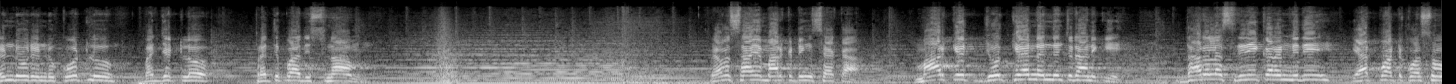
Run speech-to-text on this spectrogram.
రెండు రెండు కోట్లు బడ్జెట్లో ప్రతిపాదిస్తున్నాం. వ్యవసాయ మార్కెటింగ్ శాఖ మార్కెట్ జోక్యాన్ని అందించడానికి ధరల స్థిరీకరణ నిధి ఏర్పాటు కోసం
